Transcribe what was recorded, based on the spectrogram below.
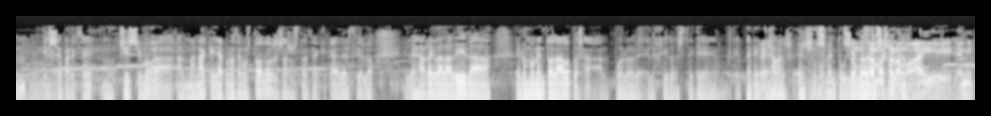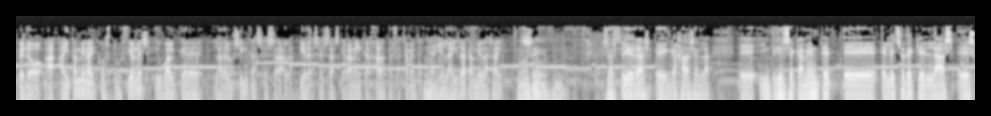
¿m? que se parece muchísimo a- al maná que ya conocemos todos, esa sustancia que cae del cielo y les arregla la vida en un momento dado, pues a- al pueblo ele- elegido este que, que peregrinaba en su, en su momento Son huyendo muy de los famosos los. Moai, Emi, pero ahí también hay construcciones igual que la de los incas, esa, las piedras esas que van encajadas perfectamente. Que allí en la isla también las hay. Sí, Esas piedras eh, encajadas en la eh, intrínsecamente, eh, el hecho de que las, es-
